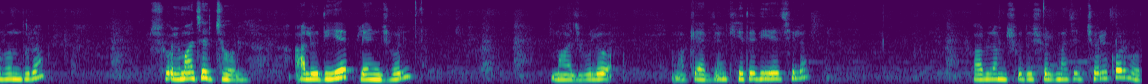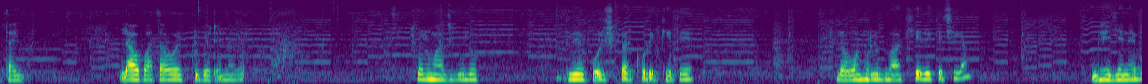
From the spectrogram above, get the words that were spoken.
বন্ধুরা। শোল মাছের ঝোল, আলু দিয়ে প্লেন ঝোল। মাছগুলো আমাকে একজন খেতে দিয়েছিল। ভাবলাম শুধু শোল মাছের ঝোল করব, তাই লাউ পাতাও একটু বেটে নেবে। শোল মাছগুলো ধুয়ে পরিষ্কার করে কেটে লবণ হলুদ মাখিয়ে রেখেছিলাম। ভেজে নেব।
